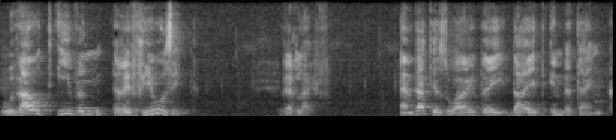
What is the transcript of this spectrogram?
without even refusing their life. And that is why they died in the tank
